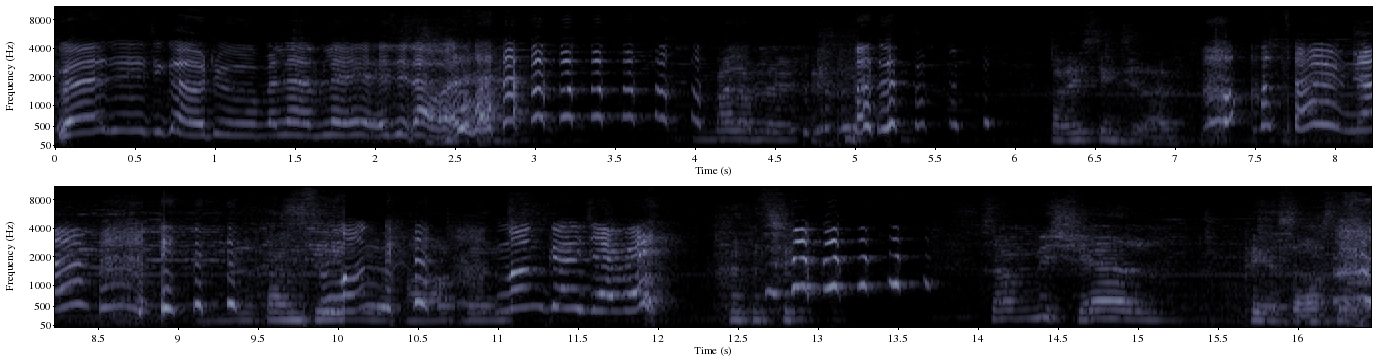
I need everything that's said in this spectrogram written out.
Where did you go to, my lovely? Is it that one? My lovely. Well, who sings it then? I don't know. Fancy Mungo. Mungo Jerry. San Michelle. Peter Sarstedt.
